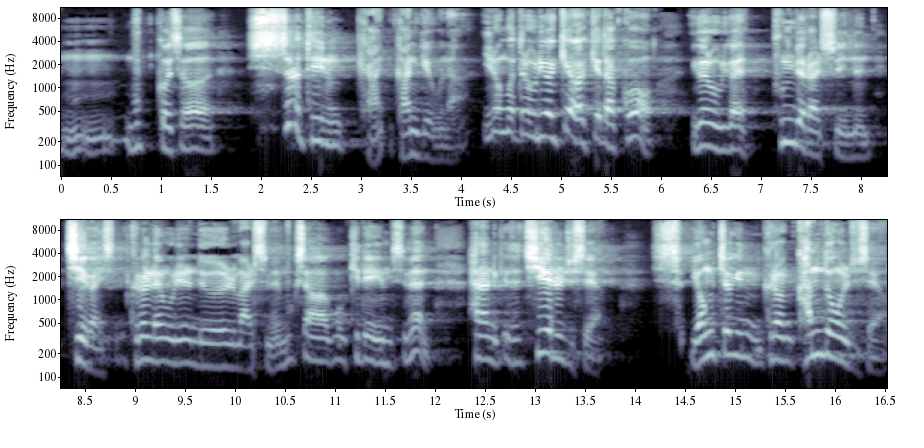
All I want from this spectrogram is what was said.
음, 묶어서 쓰러뜨리는 관계구나. 이런 것들을 우리가 깨닫고 이걸 우리가 분별할 수 있는 지혜가 있습니다. 그러려면 우리는 늘 말씀에 묵상하고 기대에 힘쓰면 하나님께서 지혜를 주세요. 영적인 그런 감동을 주세요.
